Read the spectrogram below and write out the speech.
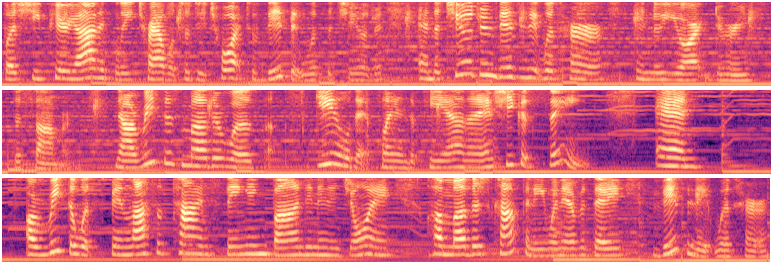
but she periodically traveled to Detroit to visit with the children, and the children visited with her in New York during the summer. Now, Aretha's mother was skilled at playing the piano and she could sing. And Aretha would spend lots of time singing, bonding, and enjoying her mother's company whenever they visited with her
